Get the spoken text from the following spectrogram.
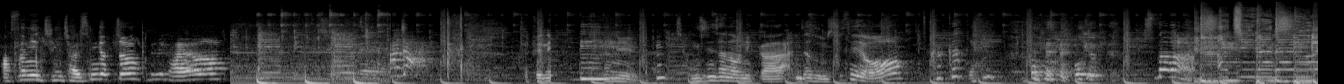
박사님 짐 잘 숨겼죠? 빨리 가요. 대표님. 대표님 정신 사나우니까 앉아서 좀 쉬세요. 어찌나 하루에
